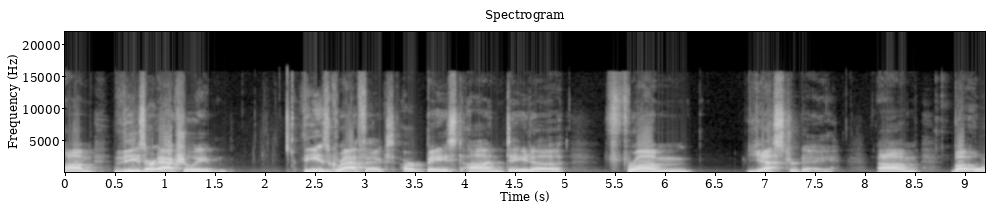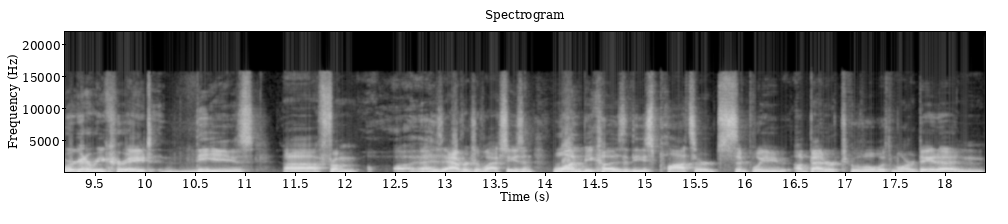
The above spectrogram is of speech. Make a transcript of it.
Um, these are actually these graphics are based on data from yesterday, um, but we're going to recreate these uh, from uh, his average of last season. One, because these plots are simply a better tool with more data, and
